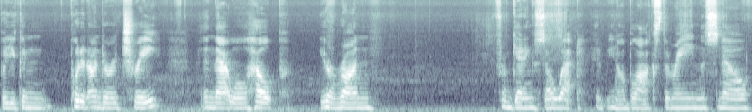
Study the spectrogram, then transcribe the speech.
but you can put it under a tree and that will help your run from getting so wet. It, you know, blocks the rain, the snow,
